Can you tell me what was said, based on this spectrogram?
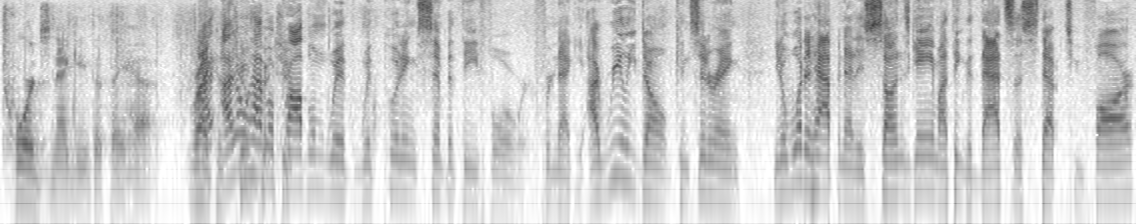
towards Nagy that they had. Right. I, I don't have a problem with, with putting sympathy forward for Nagy. I really don't, considering – you know, what had happened at his son's game, I think that that's a step too far.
